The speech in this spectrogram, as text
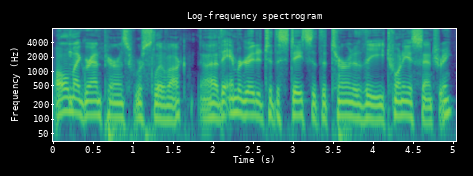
All my grandparents were Slovak. Uh, they immigrated to the States at the turn of the 20th century.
